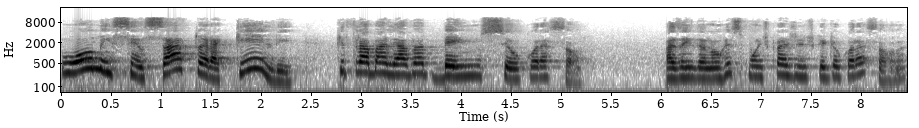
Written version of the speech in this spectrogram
o homem sensato era aquele que trabalhava bem no seu coração. Mas ainda não responde para a gente o que é o coração, né?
